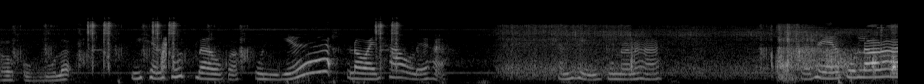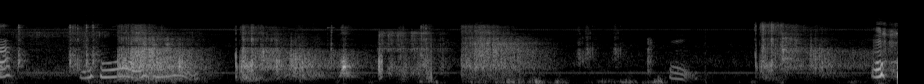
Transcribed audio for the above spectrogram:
เออผมรู้แล้ว ดิฉันพูดเบากว่าคุณเยอะร้อยเท่าเลยค่ะ ฉันเห็นคุณแล้วนะคะ ฉันเห็นคุณแล้วนะคะคุณคูคุณเฮ้โอ้โห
